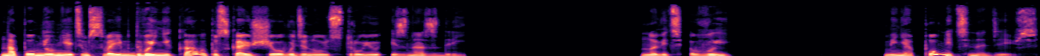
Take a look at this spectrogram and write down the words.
напомнил мне этим своим двойника, выпускающего водяную струю из ноздрей. «Но ведь вы меня помните, надеюсь?»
